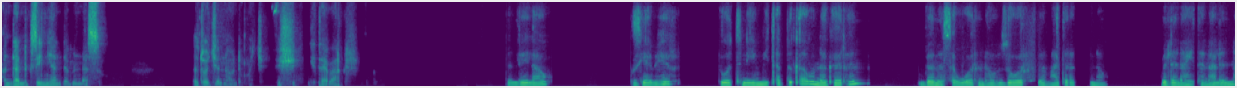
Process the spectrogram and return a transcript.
አንዳንድ ጊዜ እኛ እንደምናስቡ እህቶችና ወንድሞች እሺ ጌታ ይባርክሽ። ሌላው እግዚአብሔር ህይወትን የሚጠብቀው ነገርን በመሰወር ነው ዘወር በማድረግ ነው ብለን አይተናል። እና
